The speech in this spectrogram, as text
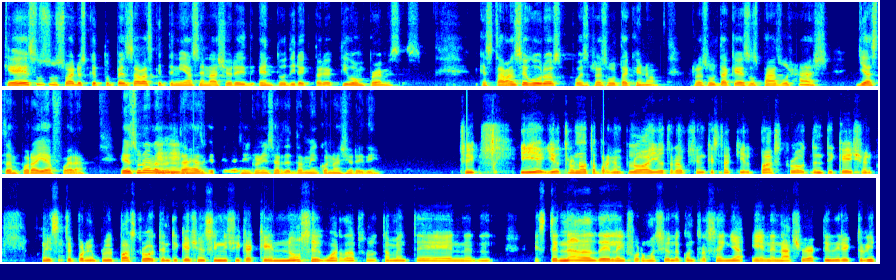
Que esos usuarios que tú pensabas que tenías en Azure en tu directorio activo on-premises, que estaban seguros, pues resulta que no. Resulta que esos password hash ya están por ahí afuera. Es una de las ventajas que tiene sincronizarte también con Azure ID. Sí, y, otra nota, por ejemplo, hay otra opción que está aquí, el Pass-Through Authentication. Este, por ejemplo, el Pass-Through Authentication significa que no se guarda absolutamente en este, nada de la información de contraseña en el Azure Active Directory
